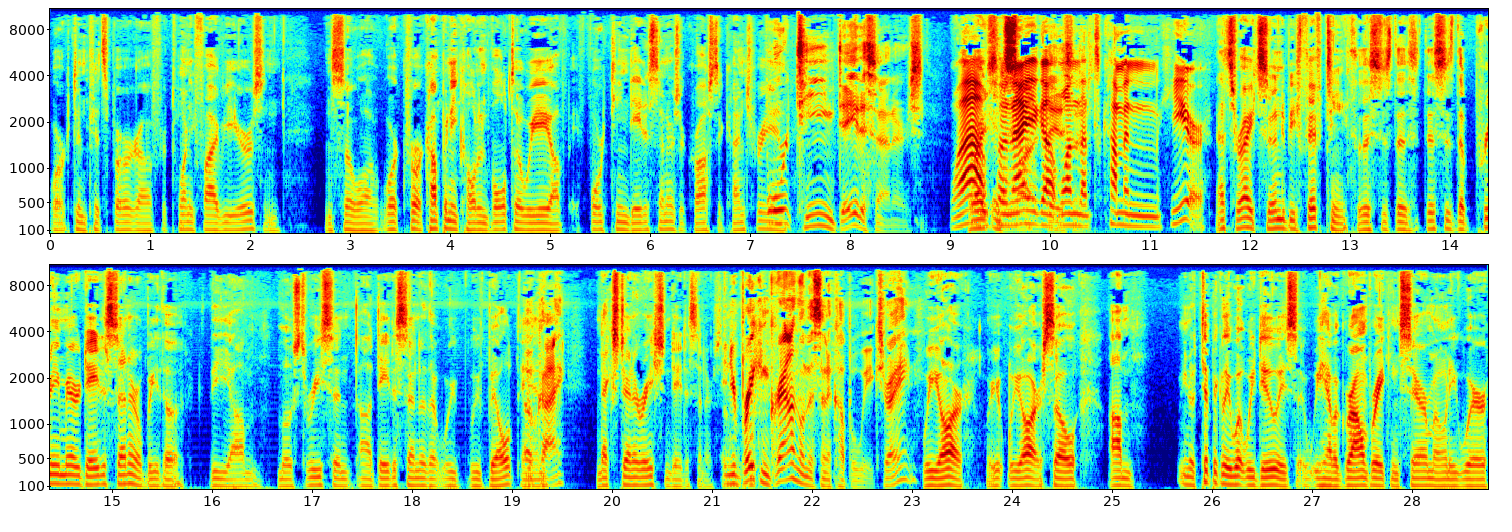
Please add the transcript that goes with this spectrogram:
worked in Pittsburgh uh, for 25 years, and and so uh, worked for a company called Involta. We have 14 data centers across the country. and 14 data centers. Wow. right, So now you got one center. that's coming here. That's right. Soon to be 15th. So this is the this is the premier data center. It'll be the the um, most recent uh, data center that we've we've built. And Okay. Next generation data centers. So And you're breaking ground on this in a couple weeks, right? We are. We, we are. So, um, you know, typically what we do is we have a groundbreaking ceremony where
